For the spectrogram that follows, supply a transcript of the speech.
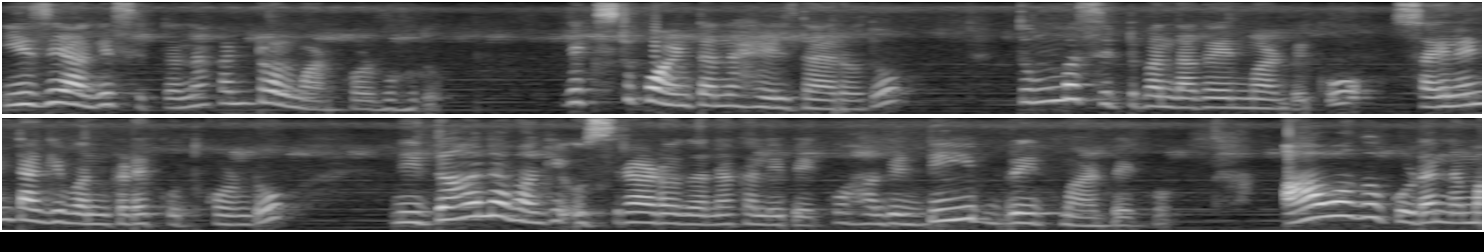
ಈಸಿಯಾಗಿ ಸಿಟ್ಟನ್ನು ಕಂಟ್ರೋಲ್ ಮಾಡ್ಕೊಳ್ಬಹುದು. ನೆಕ್ಸ್ಟ್ ಪಾಯಿಂಟನ್ನು ಹೇಳ್ತಾ ಇರೋದು, ತುಂಬ ಸಿಟ್ಟು ಬಂದಾಗ ಏನು ಮಾಡಬೇಕು? ಸೈಲೆಂಟಾಗಿ ಒಂದು ಕಡೆ ಕೂತ್ಕೊಂಡು ನಿಧಾನವಾಗಿ ಉಸಿರಾಡೋದನ್ನು ಕಲಿಬೇಕು, ಹಾಗೆ ಡೀಪ್ ಬ್ರೀತ್ ಮಾಡಬೇಕು. ಆವಾಗ ಕೂಡ ನಮ್ಮ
